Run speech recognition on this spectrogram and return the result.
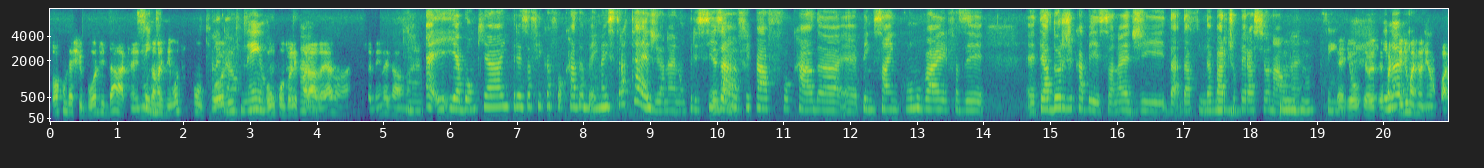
só com dashboard da Acre, ele não usa mais nenhum outro controle, nenhum. ou um controle ah. paralelo, né? Isso é bem legal, né? É, e, e, é bom que a empresa fica focada bem na estratégia, né? Não precisa Exato. ficar focada, é, pensar em como vai fazer, é, ter a dor de cabeça, né? De, da, da, da parte operacional, né? uhum. né? Sim. É, eu eu, eu participei de uma reunião com a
